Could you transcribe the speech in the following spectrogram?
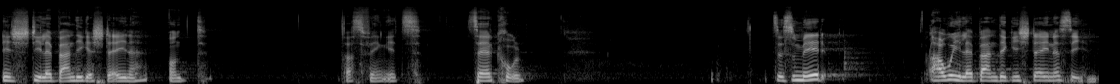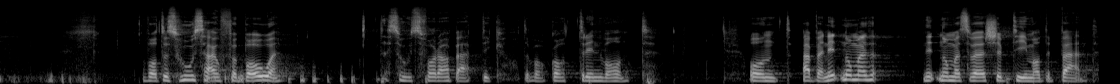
ist die lebendigen Steine. Und das finde ich jetzt sehr cool dass wir alle lebendige Steine sind, die das Haus helfen bauen. Das Haus vor Anbetung, oder wo Gott drin wohnt. Und eben nicht nur, nicht nur das Worship-Team oder die Band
